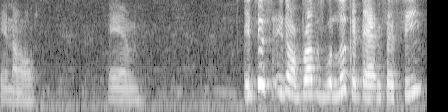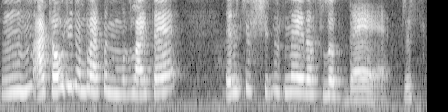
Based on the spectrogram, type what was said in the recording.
You know, and it just you know brothers would look at that and say, "See, mm-hmm, I told you them black women was like that," and it just she just made us look bad. Just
